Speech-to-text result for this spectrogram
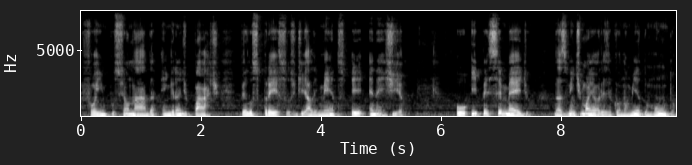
foi impulsionada em grande parte pelos preços de alimentos e energia. O IPC médio das 20 maiores economias do mundo,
